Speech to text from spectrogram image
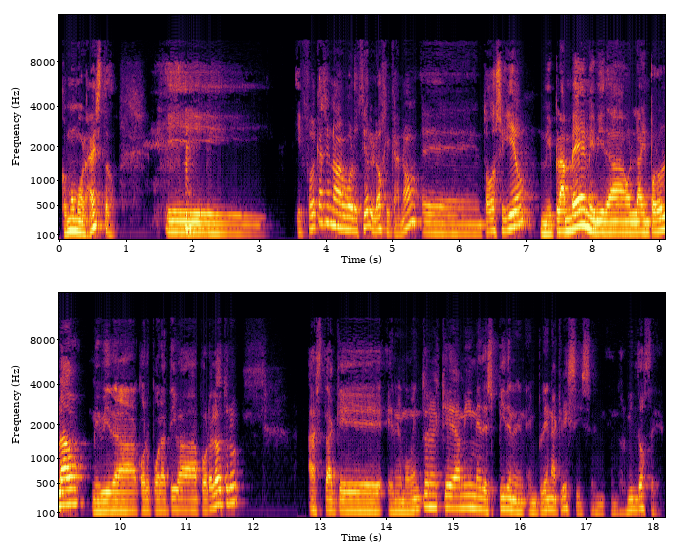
¿cómo mola esto? Y, y fue casi una evolución lógica, ¿no? Eh, todo siguió, mi plan B, mi vida online por un lado, mi vida corporativa por el otro, hasta que en el momento en el que a mí me despiden en, en plena crisis, en, en 2012,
